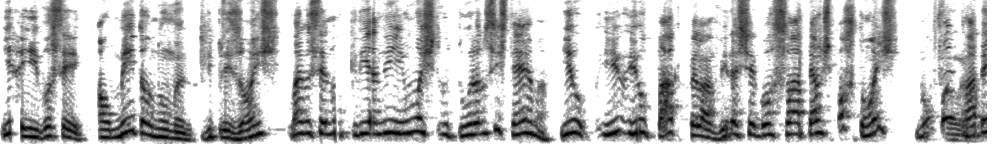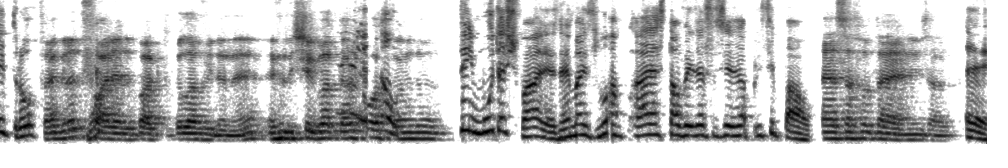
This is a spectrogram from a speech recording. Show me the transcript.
e aí você aumenta o número de prisões, mas você não cria nenhuma estrutura no sistema. E o, e, e o Pacto pela Vida chegou só até os portões. Não foi, nada, entrou. Foi a grande né? falha do Pacto pela Vida, né? Ele chegou até é, os portões. Não, do... Tem muitas falhas, né? Mas uma, essa, talvez essa seja a principal. Essa foi é, exato. É,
